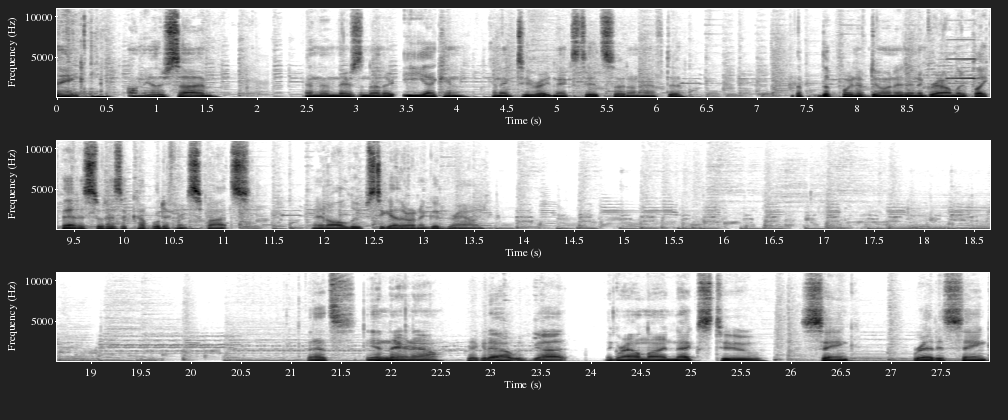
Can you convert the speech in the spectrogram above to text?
Sink on the other side. And then there's another E I can connect to right next to it so I don't have to... The, the point of doing it in a ground loop like that is so it has a couple different spots and it all loops together on a good ground. That's in there now. Check it out. We've got the ground line next to sync. Red is sync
